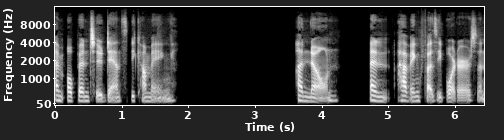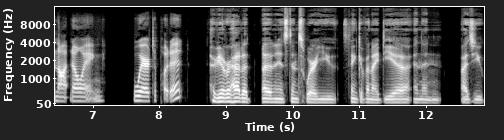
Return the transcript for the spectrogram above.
I'm open to dance becoming unknown and having fuzzy borders and not knowing where to put it. Have you ever had a, an instance where you think of an idea and then as you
